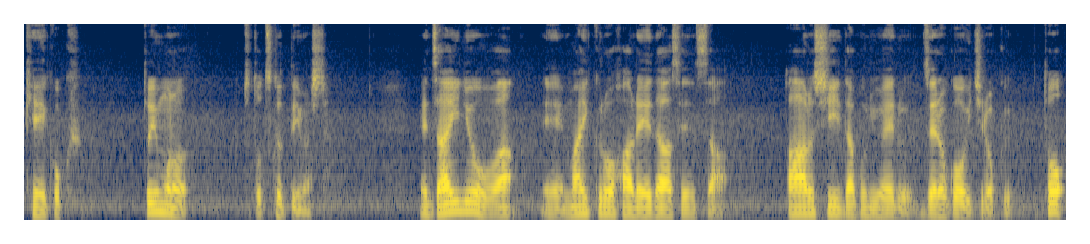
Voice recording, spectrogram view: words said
警告というものをちょっと作ってみました。材料はマイクロ波レーダーセンサー RCWL0516 と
